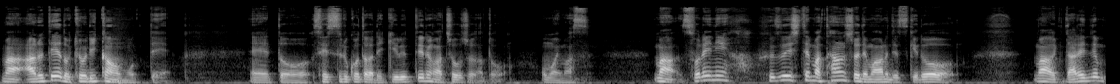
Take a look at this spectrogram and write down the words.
まあ、ある程度距離感を持って、えっ、ー、と、接することができるっていうのが長所だと思います。まあ、それに付随して、まあ短所でもあるんですけど、まあ、誰でも、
